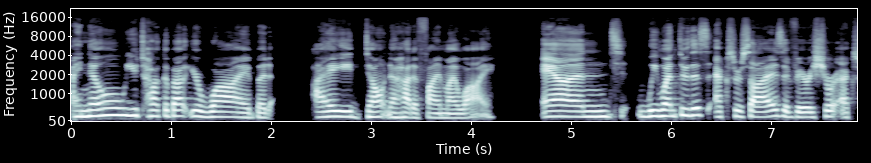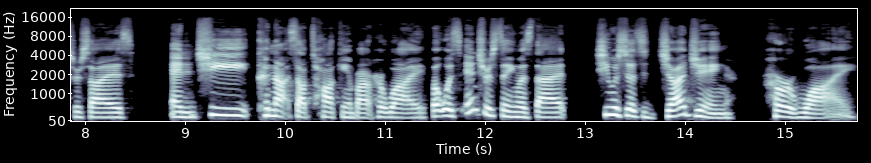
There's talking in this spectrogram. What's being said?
I know you talk about your why, but I don't know how to find my why. And we went through this exercise, a very short exercise, and she could not stop talking about her why. But what's interesting was that she was just judging her why.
